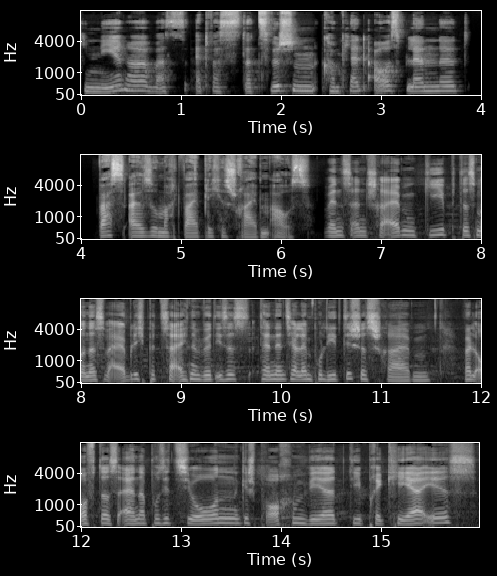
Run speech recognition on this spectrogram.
Binäre, was etwas dazwischen komplett ausblendet. Was also macht weibliches Schreiben aus? Wenn es ein Schreiben gibt, das man als weiblich bezeichnen wird, ist es tendenziell ein politisches Schreiben, weil oft aus einer Position gesprochen wird, die prekär ist,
